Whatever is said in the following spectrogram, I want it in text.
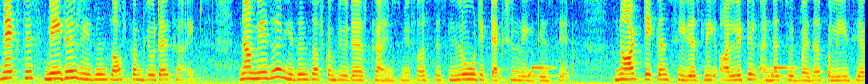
Next is major reasons of computer crimes ना major reasons of computer crimes में first is low detection rate is there not taken seriously और little understood by the police या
